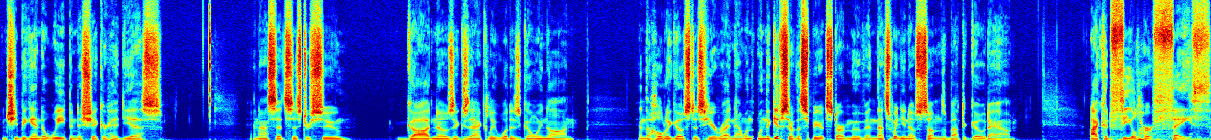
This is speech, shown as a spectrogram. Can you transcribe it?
And she began to weep and to shake her head, Yes. And I said, Sister Sue, God knows exactly what is going on. And the Holy Ghost is here right now. When, when the gifts of the Spirit start moving, that's when you know something's about to go down. I could feel her faith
